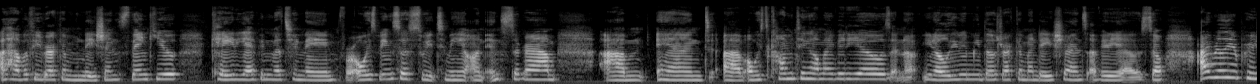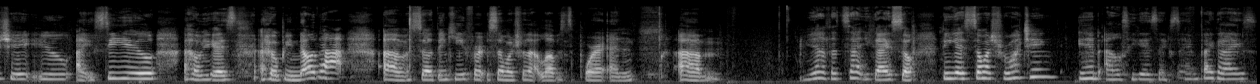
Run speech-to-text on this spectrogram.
I have a few recommendations. Thank you, Katie, I think that's her name, for always being so sweet to me on Instagram um, and um, always commenting on my videos and, uh, you know, leaving me those recommendations of videos. So I really appreciate you. I see you. I hope you guys, I hope you know that. Um, so thank you for so much for that love and support and um, yeah, that's that, you guys. So thank you guys so much for watching, and I will see you guys next time. Bye, guys.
